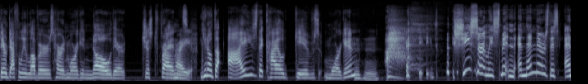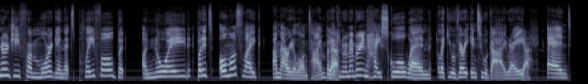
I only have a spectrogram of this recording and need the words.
they're definitely lovers, her and Morgan. No, they're just friends. Right. You know, the eyes that Kyle gives Morgan, ah, it- she's certainly smitten. And then there's this energy from Morgan that's playful but annoyed. But it's almost like I'm married a long time, but I can remember in high school when like you were very into a guy, right? Yeah. And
